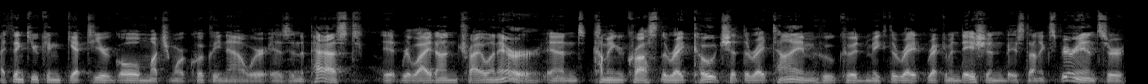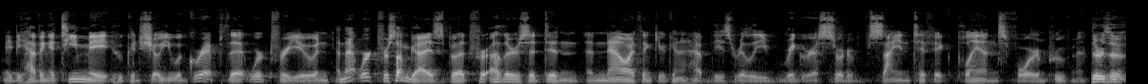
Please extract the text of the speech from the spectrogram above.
I think you can get to your goal much more quickly now, whereas in the past, it relied on trial and error and coming across the right coach at the right time who could make the right recommendation based on experience or maybe having a teammate who could show you a grip that worked for you. And, and that worked for some guys, but for others it didn't. And now I think you're going to have these really rigorous sort of scientific plans for improvement. There's a,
